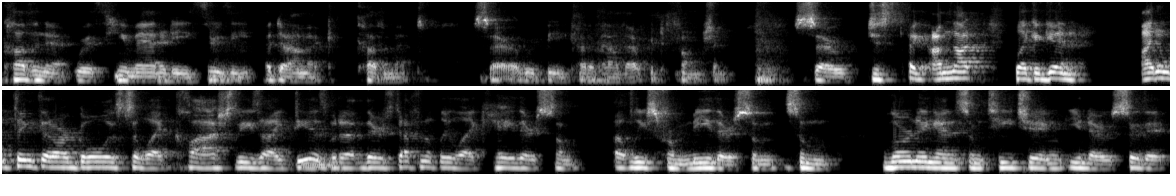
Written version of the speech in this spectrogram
covenant with humanity through the Adamic covenant. So it would be kind of how that would function. So just, I, I'm not like, again, I don't think that our goal is to like clash these ideas, mm-hmm. but uh, there's definitely like, hey, there's some, at least from me, there's some some learning and some teaching, you know, so that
